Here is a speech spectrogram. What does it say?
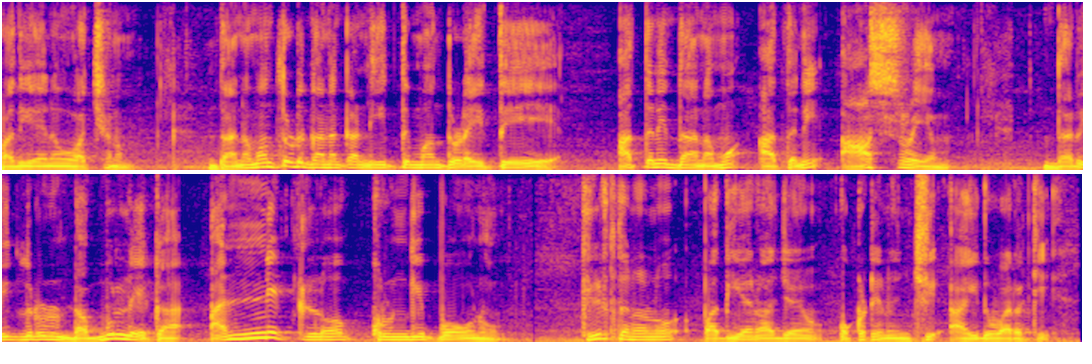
పదిహేనవ వచనం. ధనవంతుడు గనక నీతిమంతుడైతే అతని ధనము అతని ఆశ్రయం. దరిద్రుడు డబ్బులు లేక అన్నిట్లో కృంగిపోవును. కీర్తనలు పదిహేను అధ్యాయం ఒకటి నుంచి ఐదు వరకు.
